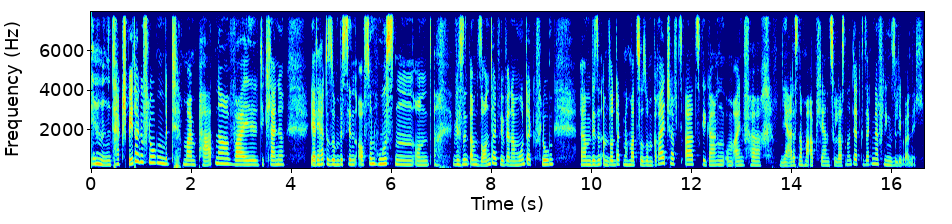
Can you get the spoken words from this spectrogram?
einen Tag später geflogen mit meinem Partner, weil die kleine, ja, die hatte so ein bisschen auch so einen Husten und wir sind am Sonntag, wir werden am Montag geflogen, ähm, wir sind am Sonntag nochmal zu so einem Bereitschaftsarzt gegangen, um einfach, ja, das nochmal abklären zu lassen. Und der hat gesagt, na, fliegen Sie lieber nicht.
